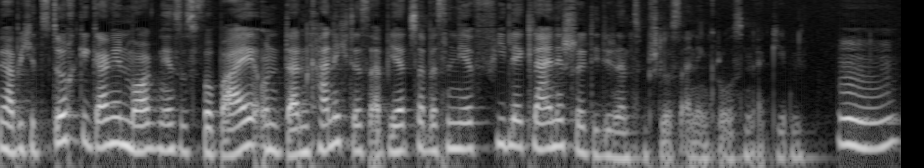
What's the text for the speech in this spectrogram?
habe ich jetzt durchgegangen, morgen ist es vorbei und dann kann ich das ab jetzt. Aber es sind ja viele kleine Schritte, die dann zum Schluss einen großen ergeben. Mhm.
